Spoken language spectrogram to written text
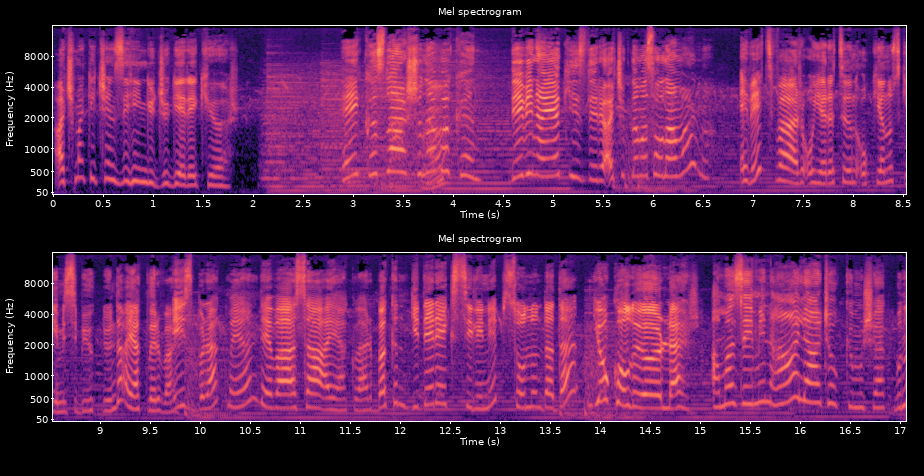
Açmak için zihin gücü gerekiyor. Hey kızlar şuna bakın. Devin ayak izleri. Açıklaması olan var mı? Evet var. O yaratığın okyanus gemisi büyüklüğünde ayakları var. İz bırakmayan devasa ayaklar. Bakın giderek silinip sonunda da yok oluyorlar. Ama zemin hala çok yumuşak. Bunu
